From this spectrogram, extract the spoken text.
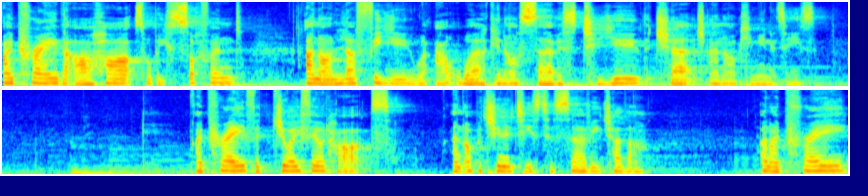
I pray that our hearts will be softened and our love for you will outwork in our service to you, the church, and our communities. I pray for joy filled hearts and opportunities to serve each other. And I pray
